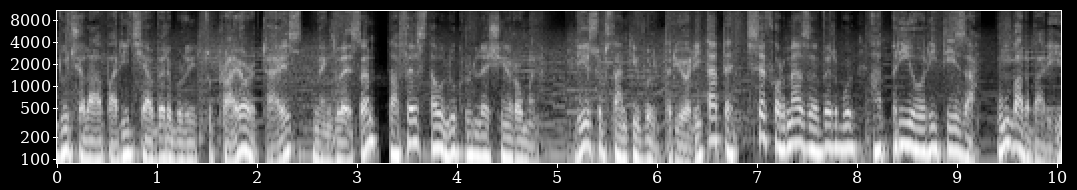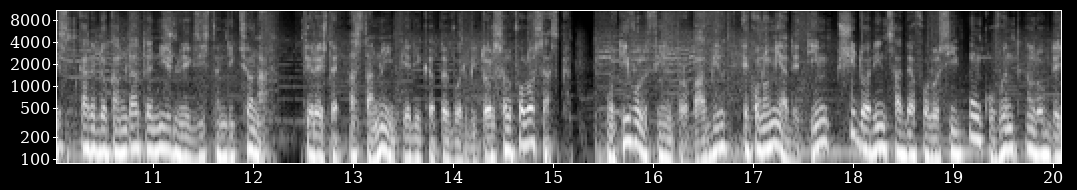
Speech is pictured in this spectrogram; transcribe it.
duce la apariția verbului to prioritize în engleză, la fel stau lucrurile și în română. Din substantivul prioritate se formează verbul a prioritiza, un barbarism care deocamdată nici nu există în dicționar. Firește, asta nu împiedică pe vorbitor să-l folosească. Motivul fiind probabil economia de timp și dorința de a folosi un cuvânt în loc de 5-6.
